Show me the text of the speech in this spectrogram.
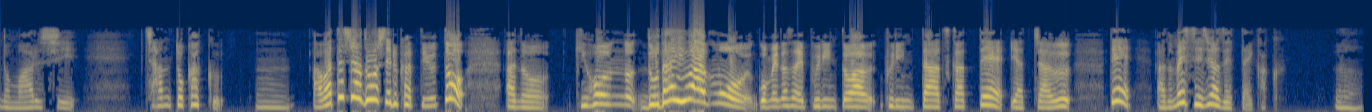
のもあるし、ちゃんと書く。うん。あ、私はどうしてるかっていうと、あの、基本の土台はもうごめんなさい、プリントは、プリンター使ってやっちゃう。で、あの、メッセージは絶対書く。うん。っ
